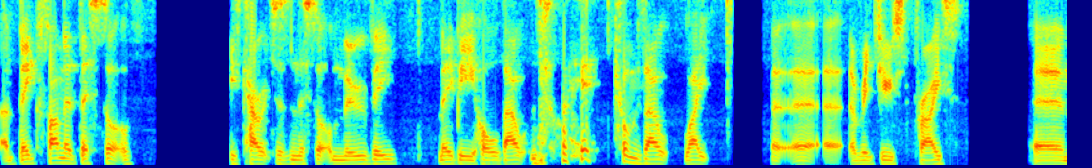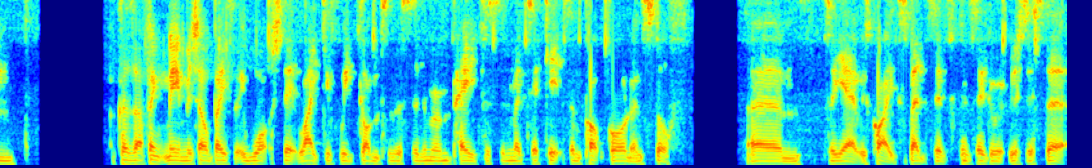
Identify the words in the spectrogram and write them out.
a big fan of this sort of these characters in this sort of movie, maybe hold out until it comes out like a, a, a reduced price. Um, because I think me and Michelle basically watched it like if we'd gone to the cinema and paid for cinema tickets and popcorn and stuff. Um, so yeah, it was quite expensive considering it was just a,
